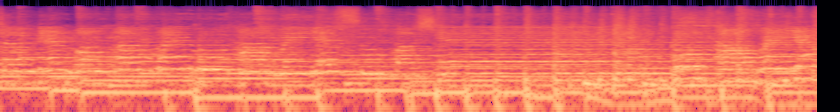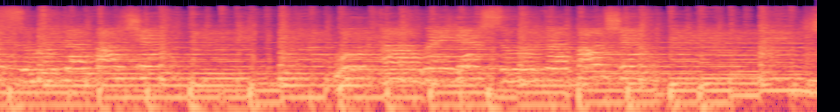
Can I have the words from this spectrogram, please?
一生年，我满怀无他，为耶稣宝血。无他，为耶稣的宝血。无他，为耶稣的宝血。使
